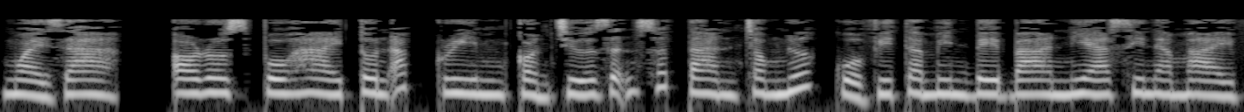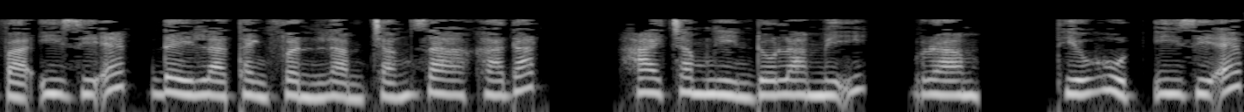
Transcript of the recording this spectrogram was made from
Ngoài ra, Orospo 2 Tone Up Cream còn chứa dẫn xuất tan trong nước của vitamin B3 niacinamide và EGF. Đây là thành phần làm trắng da khá đắt, 200.000 đô la Mỹ, gram. Thiếu hụt EGF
